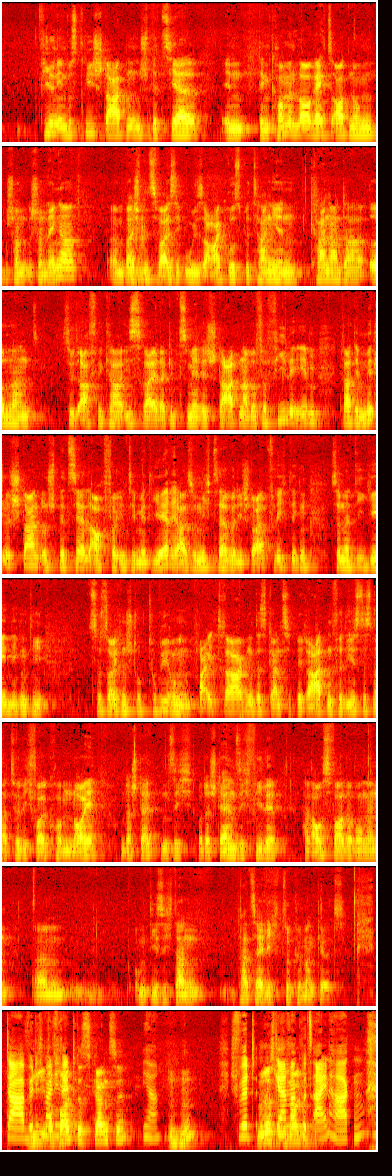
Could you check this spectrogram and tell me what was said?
vielen Industriestaaten, speziell in den Common Law Rechtsordnungen schon, schon länger, ähm, beispielsweise mhm. USA, Großbritannien, Kanada, Irland, Südafrika, Israel, da gibt es mehrere Staaten, aber für viele eben gerade im Mittelstand und speziell auch für Intermediäre, also nicht selber die Steuerpflichtigen, sondern diejenigen, die zu solchen Strukturierungen beitragen, das Ganze beraten, für die ist das natürlich vollkommen neu und da stellten sich oder stellen sich viele Herausforderungen, ähm, um die sich dann tatsächlich zu kümmern gilt. Da würde ich mal erfolgt direkt... das Ganze? Ja. Mhm. Ich würde gerne mal kurz einhaken.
